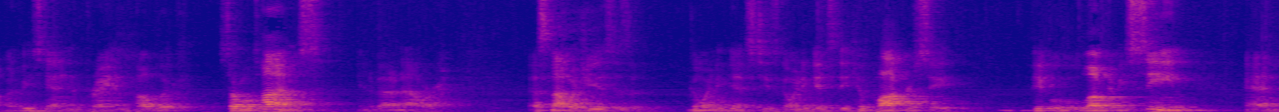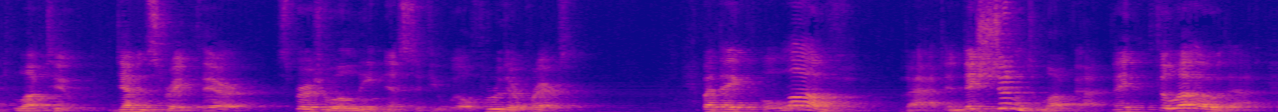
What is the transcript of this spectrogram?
I'm going to be standing and praying in public several times in about an hour. That's not what Jesus is going against. He's going against the hypocrisy. People who love to be seen and love to demonstrate their spiritual eliteness, if you will, through their prayers. But they love that, and they shouldn't love that. They phileo that.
